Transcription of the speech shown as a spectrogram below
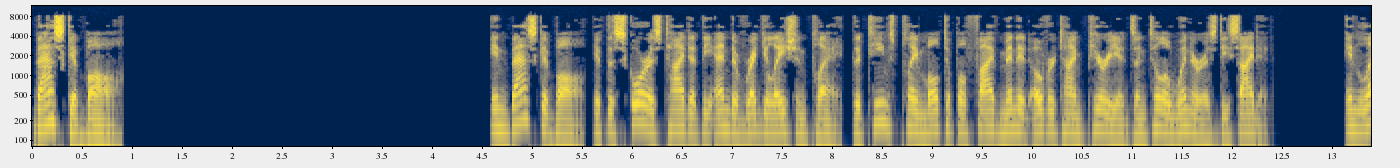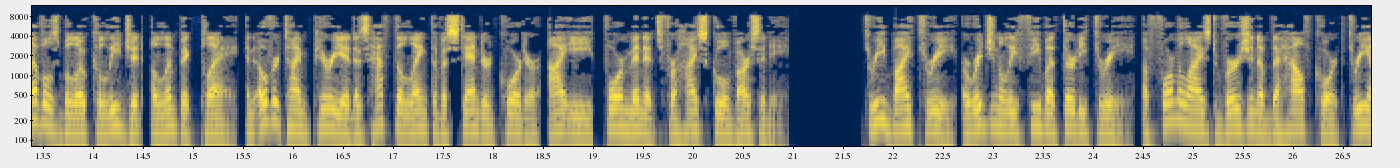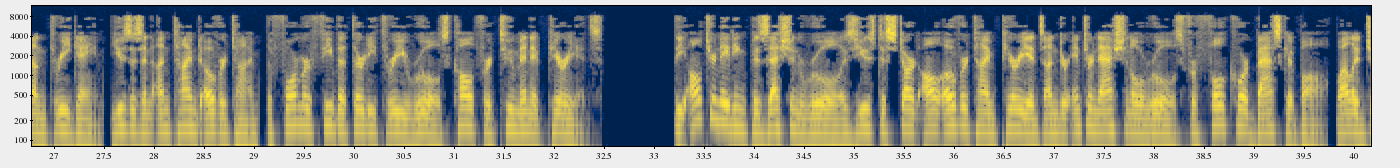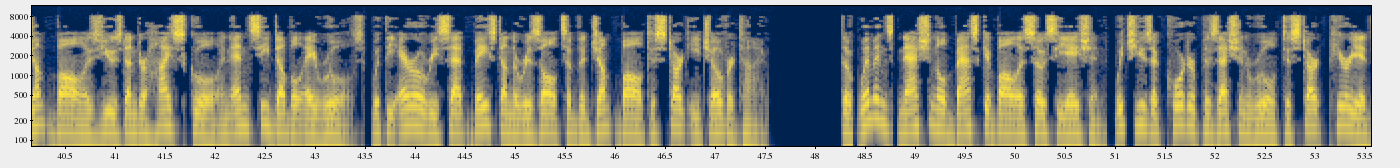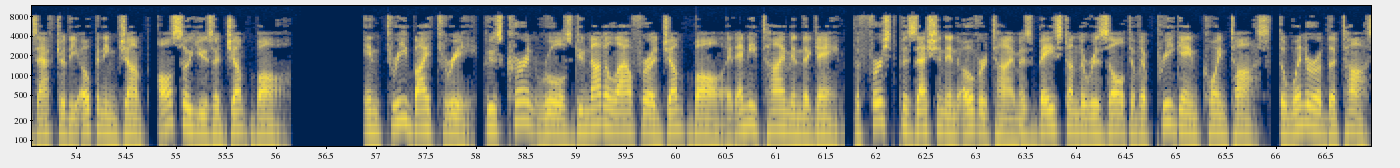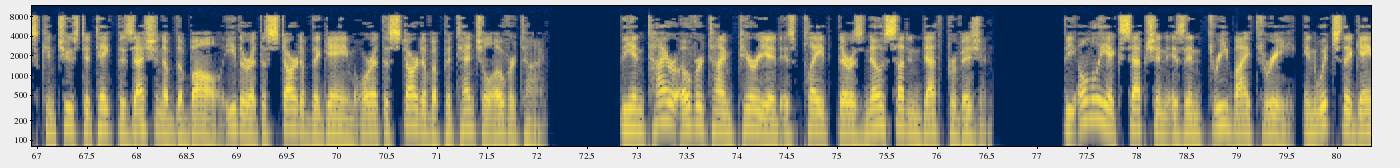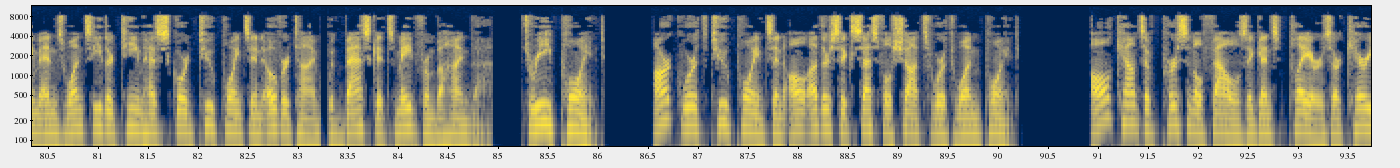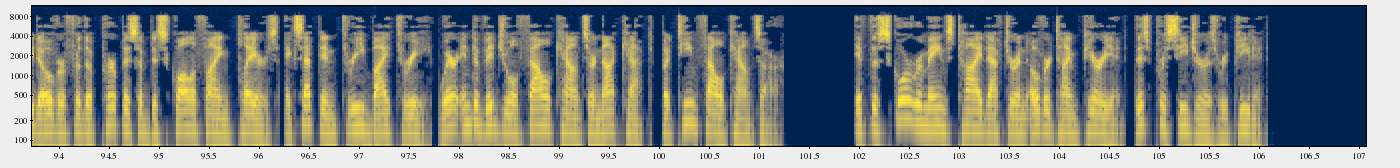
Basketball In basketball, if the score is tied at the end of regulation play, the teams play multiple five-minute overtime periods until a winner is decided. In levels below collegiate, Olympic play, an overtime period is half the length of a standard quarter, i.e., four minutes for high school varsity. 3x3 originally FIBA 33, a formalized version of the half-court 3-on-3 game, uses an untimed overtime the former FIBA 33 rules called for two-minute periods. The alternating possession rule is used to start all overtime periods under international rules for full-court basketball, while a jump ball is used under high school and NCAA rules, with the arrow reset based on the results of the jump ball to start each overtime. The Women's National Basketball Association, which use a quarter possession rule to start periods after the opening jump, also use a jump ball. In 3x3, whose current rules do not allow for a jump ball at any time in the game, the first possession in overtime is based on the result of a pregame coin toss. The winner of the toss can choose to take possession of the ball either at the start of the game or at the start of a potential overtime. The entire overtime period is played, there is no sudden death provision. The only exception is in 3x3, in which the game ends once either team has scored two points in overtime, with baskets made from behind the three-point Arc worth 2 points and all other successful shots worth 1 point. All counts of personal fouls against players are carried over for the purpose of disqualifying players except in 3 by 3 where individual foul counts are not kept, but team foul counts are. If the score remains tied after an overtime period, this procedure is repeated.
